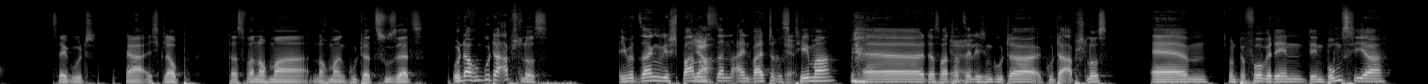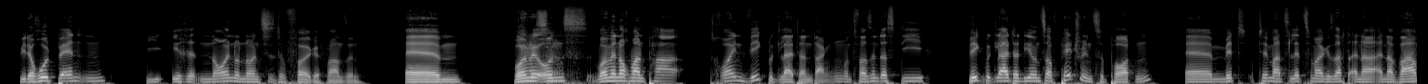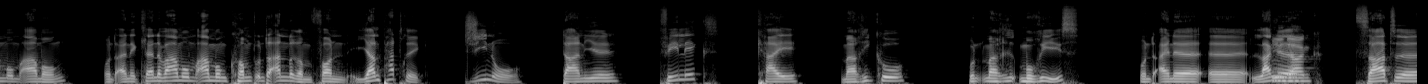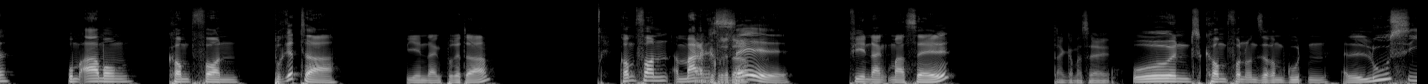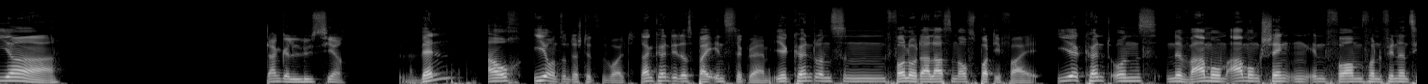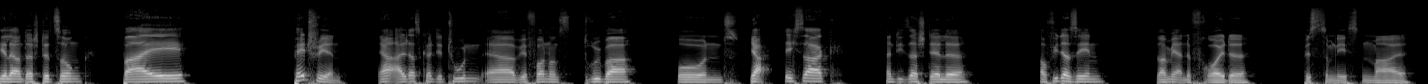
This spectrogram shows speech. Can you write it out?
sehr gut. Ja, ich glaube, das war nochmal noch mal ein guter Zusatz. Und auch ein guter Abschluss. Ich würde sagen, wir sparen ja. uns dann ein weiteres ja. Thema. Äh, das war tatsächlich ein guter, guter Abschluss. Ähm, und bevor wir den, den Bums hier wiederholt beenden, die ihre 99. Folge, Wahnsinn. Ähm, wollen Klasse. wir uns, wollen wir noch mal ein paar treuen Wegbegleitern danken. Und zwar sind das die Wegbegleiter, die uns auf Patreon supporten. Äh, mit, Tim hat es letztes Mal gesagt, einer, einer warmen Umarmung. Und eine kleine warme Umarmung kommt unter anderem von Jan Patrick, Gino, Daniel, Felix, Kai, Mariko und Mar Maurice. Und eine äh, lange, zarte Umarmung kommt von Britta. Vielen Dank, Britta. Kommt von Marcel. Danke, Vielen Dank, Marcel. Danke, Marcel. Und kommt von unserem guten Lucien. Danke, Lucien. Wenn auch ihr uns unterstützen wollt, dann könnt ihr das bei Instagram. Ihr könnt uns ein Follow da lassen auf Spotify. Ihr könnt uns eine warme Umarmung schenken in Form von finanzieller Unterstützung bei Patreon. Ja, all das könnt ihr tun. Äh, wir freuen uns drüber. Und ja, ich sag an dieser Stelle auf Wiedersehen. War mir eine Freude. Bis zum nächsten Mal.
